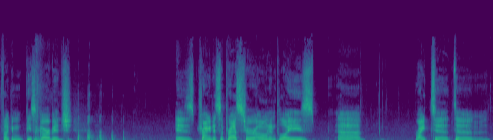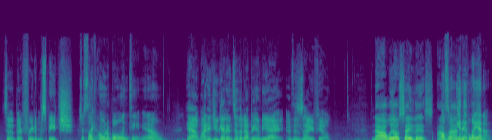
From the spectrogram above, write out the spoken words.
fucking piece of garbage is trying to suppress her own employees' uh, right to to to their freedom of speech. Just like own a bowling team, you know? Yeah, why did you get into the WNBA if this is how you feel? Now I will say this. I'm also not, in Atlanta.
